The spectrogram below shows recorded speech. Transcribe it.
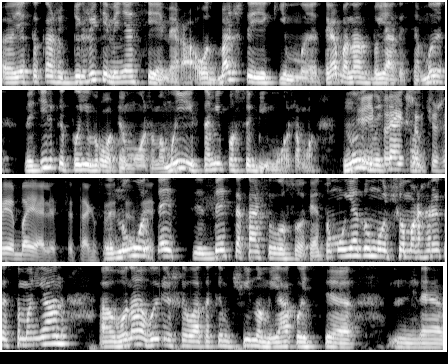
е, як то кажуть, держите мене сімеро. От бачите, які ми. Треба нас боятися. Ми не тільки по Європі можемо, ми і самі по собі можемо. Ну і звичайно, щоб чужі боялися. Так звичайно. Ну, от десь, десь така філософія. Тому я думаю, що Маргарита Симоньян вона вирішила таким чином якось е, е,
